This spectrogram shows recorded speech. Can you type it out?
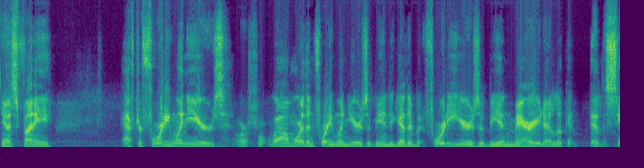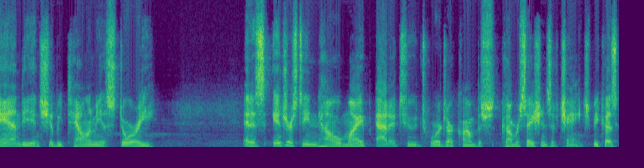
You know, it's funny. After 41 years, or for, well, more than 41 years of being together, but 40 years of being married, I look at, at Sandy and she'll be telling me a story. And it's interesting how my attitude towards our conversations have changed because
